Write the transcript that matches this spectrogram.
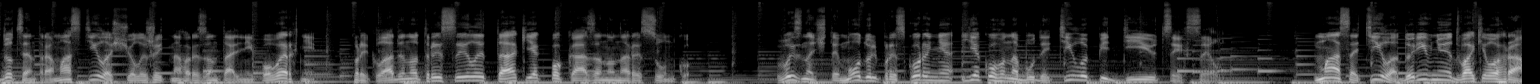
До центра мас тіла, що лежить на горизонтальній поверхні, прикладено три сили, так як показано на рисунку. Визначте модуль прискорення, якого набуде тіло під дією цих сил. Маса тіла дорівнює 2 кг.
